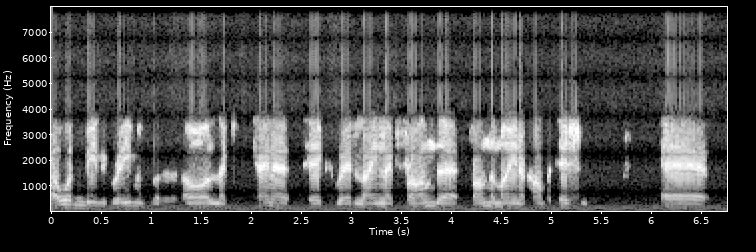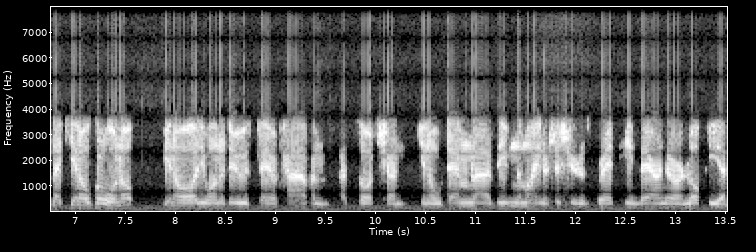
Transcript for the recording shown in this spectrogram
I wouldn't be in agreement with it at all. Like, kind of takes away the line like from the from the minor competition. Uh, like you know, growing up, you know, all you want to do is play with Cavan as such, and you know, them lads, even the minors this year is a great team there, and they're unlucky, and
